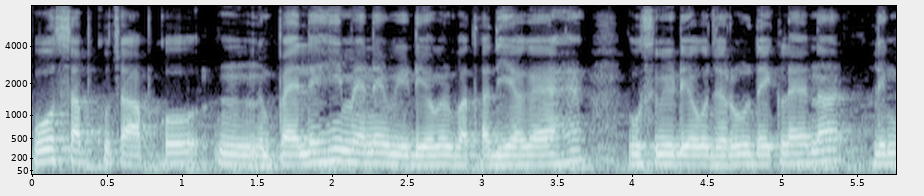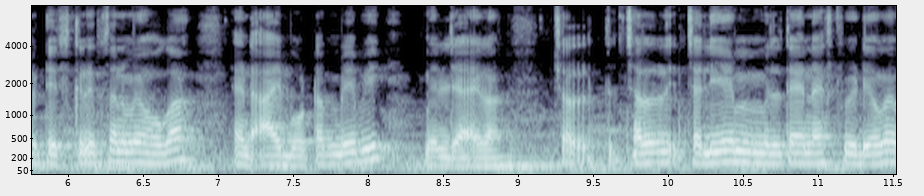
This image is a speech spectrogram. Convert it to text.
वो सब कुछ आपको पहले ही मैंने वीडियो में बता दिया गया है। उस वीडियो को ज़रूर देख लेना लिंक डिस्क्रिप्शन में होगा। एंड आई बॉटम में भी मिल जाएगा। चल चल, चलिए मिलते हैं नेक्स्ट वीडियो में।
